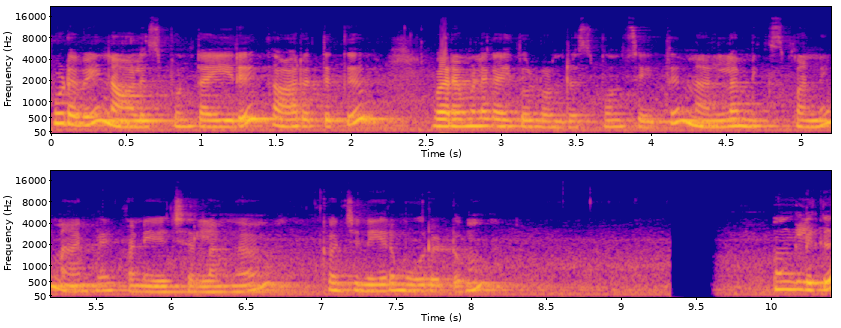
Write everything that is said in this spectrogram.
கூடவே நாலு ஸ்பூன் தயிர் காரத்துக்கு வரமிளகாய் தூள் ஒன்றரை ஸ்பூன் சேர்த்து நல்லா மிக்ஸ் பண்ணி மேக்னேட் பண்ணி வச்சிடலாங்க. கொஞ்சம் நேரம் ஊறட்டும். உங்களுக்கு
